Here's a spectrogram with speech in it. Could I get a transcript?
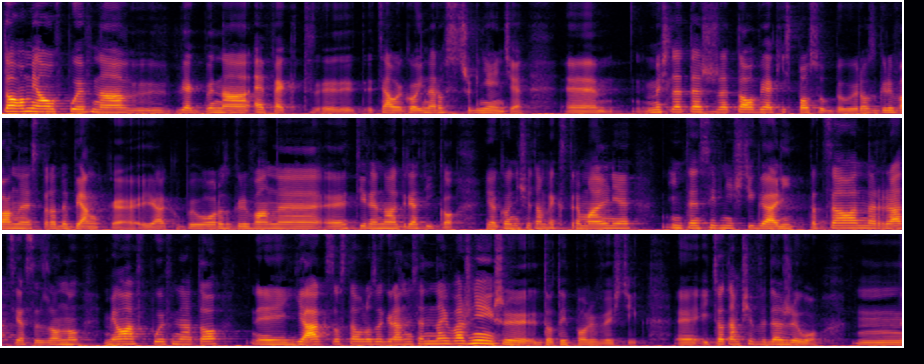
to miało wpływ na, jakby na efekt y, całego i na rozstrzygnięcie. Myślę też, że to w jaki sposób były rozgrywane Strade Bianche, jak było rozgrywane e, Tirreno Adriatico, jak oni się tam ekstremalnie intensywnie ścigali. Ta cała narracja sezonu miała wpływ na to, jak został rozegrany ten najważniejszy do tej pory wyścig. E, i co tam się wydarzyło. Mm,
